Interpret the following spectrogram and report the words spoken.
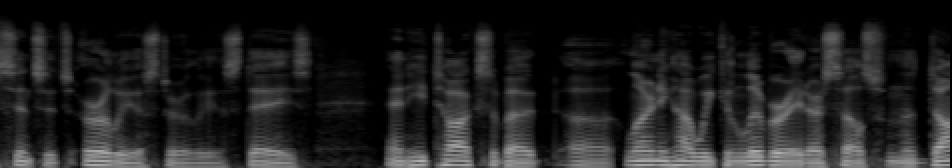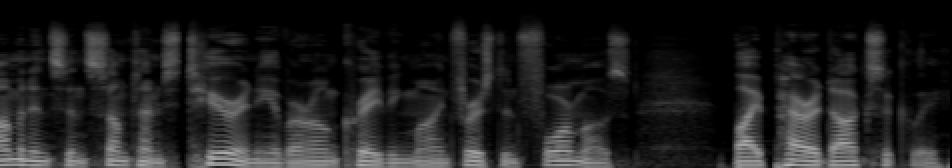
since its earliest earliest days and he talks about uh, learning how we can liberate ourselves from the dominance and sometimes tyranny of our own craving mind, first and foremost, by paradoxically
